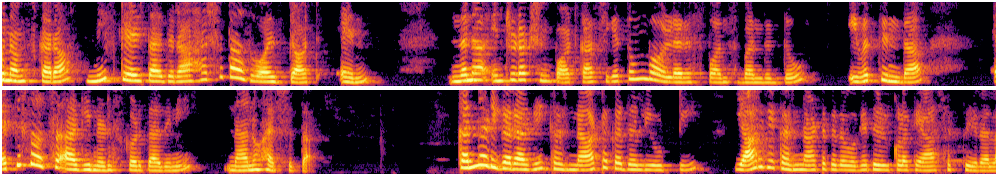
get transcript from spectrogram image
ನಮಸ್ಕಾರ. ನೀವು ಕೇಳ್ತಾ ಇದ್ದೀರಾ ಹರ್ಷತಾಸ್ ವಾಯ್ಸ್ ಡಾಟ್ ಎನ್. ನನ್ನ ಇಂಟ್ರೊಡಕ್ಷನ್ ಪಾಡ್ಕಾಸ್ಟಿಗೆ ತುಂಬ ಒಳ್ಳೆ ರೆಸ್ಪಾನ್ಸ್ ಬಂದಿದ್ದು. ಇವತ್ತಿಂದ ಎಪಿಸೋಡ್ಸ್ ಆಗಿ ನಡೆಸ್ಕೊಡ್ತಾ ಇದ್ದೀನಿ ನಾನು ಹರ್ಷಿತಾ. ಕನ್ನಡಿಗರಾಗಿ ಕರ್ನಾಟಕದಲ್ಲಿ ಹುಟ್ಟಿ ಯಾರಿಗೆ ಕರ್ನಾಟಕದ ಬಗ್ಗೆ ತಿಳ್ಕೊಳ್ಳೋಕ್ಕೆ ಆಸಕ್ತಿ ಇರಲ್ಲ?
